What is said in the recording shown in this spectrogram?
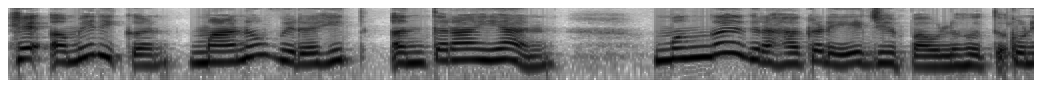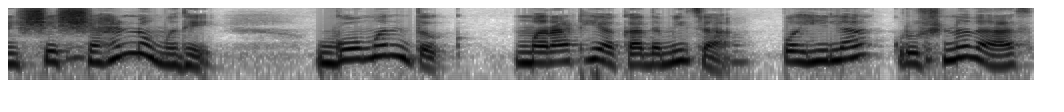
हे अमेरिकन मानवविरहित अंतरायान मंगळ ग्रहाकडे झेपावलं होतं. एकोणीसशे शहाण्णवमध्ये गोमंतक मराठी अकादमीचा पहिला कृष्णदास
